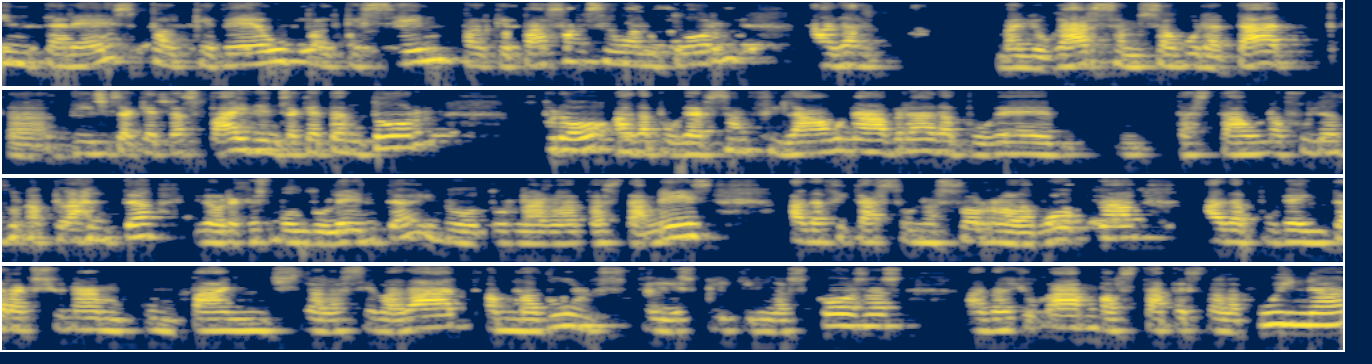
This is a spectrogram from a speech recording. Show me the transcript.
interès pel que veu, pel que sent, pel que passa al seu entorn, ha de bellugar-se amb seguretat eh, dins d'aquest espai, dins aquest entorn, però ha de poder-se enfilar un arbre, ha de poder tastar una fulla d'una planta i veure que és molt dolenta i no tornar-la a tastar més, ha de ficar-se una sorra a la boca, ha de poder interaccionar amb companys de la seva edat, amb adults que li expliquin les coses, ha de jugar amb els tàpers de la cuina,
